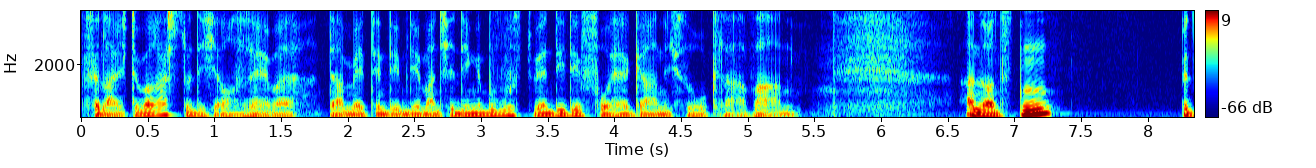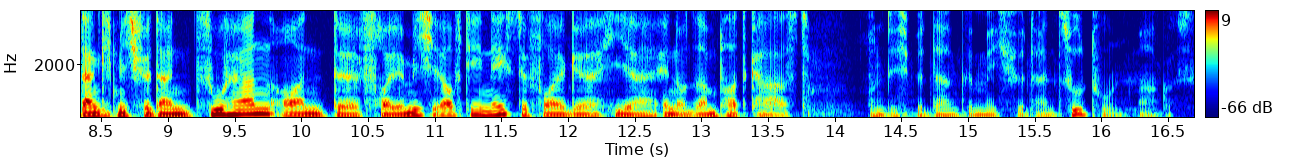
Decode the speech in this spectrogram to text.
vielleicht überraschst du dich auch selber damit, indem dir manche Dinge bewusst werden, die dir vorher gar nicht so klar waren. Ansonsten bedanke ich mich für dein Zuhören und äh, freue mich auf die nächste Folge hier in unserem Podcast. Und ich bedanke mich für dein Zutun, Markus.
